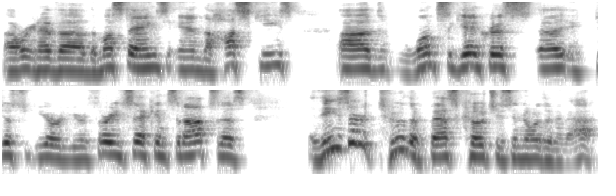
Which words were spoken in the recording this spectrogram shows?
Uh, we're gonna have uh, the Mustangs and the Huskies. Uh, once again, Chris, uh, just your your thirty second synopsis. These are two of the best coaches in Northern Nevada.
